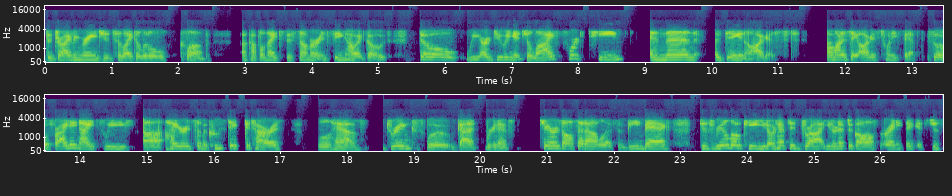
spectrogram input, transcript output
the driving range into like a little club a couple nights this summer and seeing how it goes? So we are doing it July 14th and then a day in August. I want to say August 25th. So Friday nights, we've uh, hired some acoustic guitarists. We'll have drinks. We've got we're gonna have chairs all set out. We'll have some bean bags, just real low key. You don't have to draw. You don't have to golf or anything. It's just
